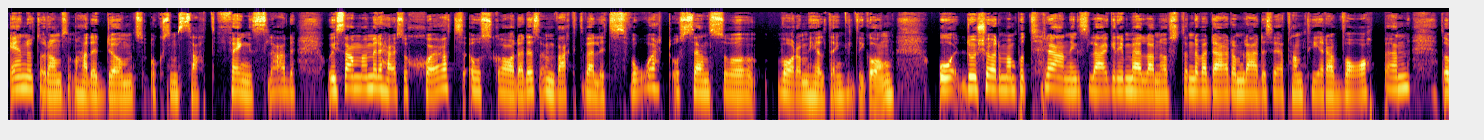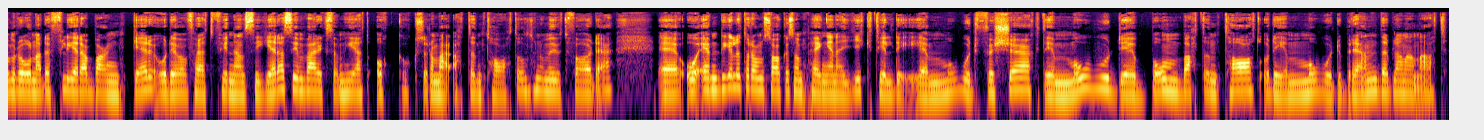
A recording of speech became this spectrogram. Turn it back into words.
en av dem som hade dömts och som satt fängslad. Och I samband med det här så sköts och skadades en vakt väldigt svårt och sen så var de helt enkelt igång. Och Då körde man på träningsläger i Mellanöstern. Det var där de lärde sig att hantera vapen. De rånade flera banker och det var för att finna finansiera sin verksamhet och också de här attentaten som de utförde. Eh, och En del av de saker som pengarna gick till det är mordförsök, det är mord, det är bombattentat och det är mordbränder bland annat.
